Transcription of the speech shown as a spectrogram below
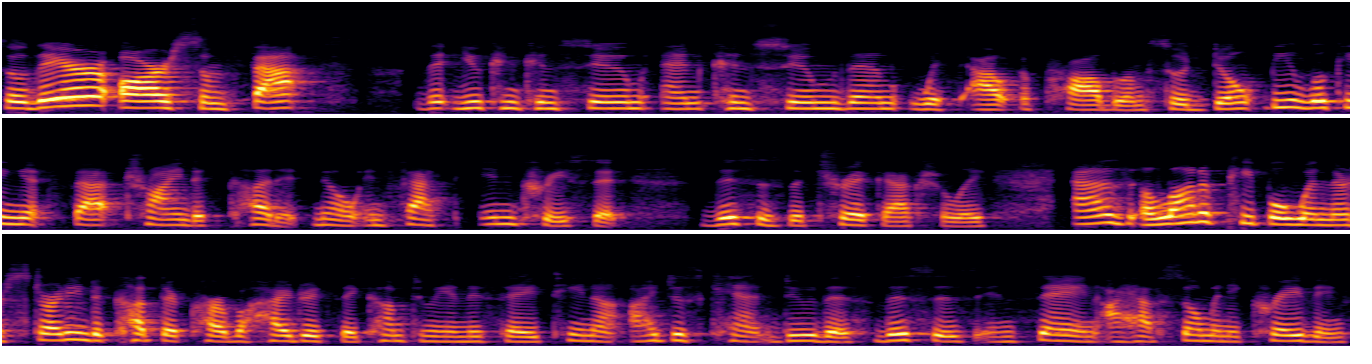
so there are some fats that you can consume and consume them without a problem. So don't be looking at fat trying to cut it. No, in fact, increase it. This is the trick, actually. As a lot of people, when they're starting to cut their carbohydrates, they come to me and they say, Tina, I just can't do this. This is insane. I have so many cravings.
